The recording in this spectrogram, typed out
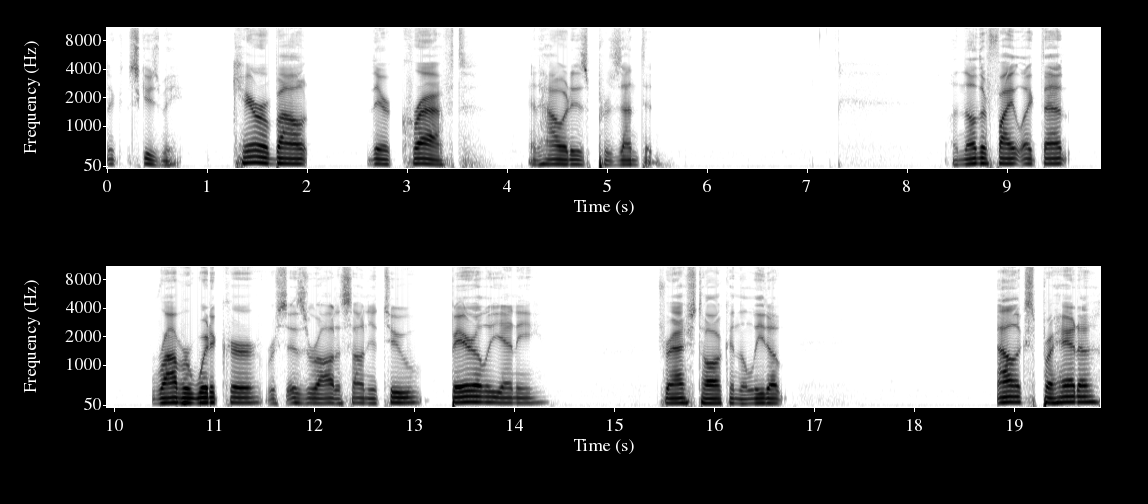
excuse me care about their craft and how it is presented. Another fight like that Robert Whitaker versus Israel Adesanya 2 barely any trash talk in the lead up. Alex Pereira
